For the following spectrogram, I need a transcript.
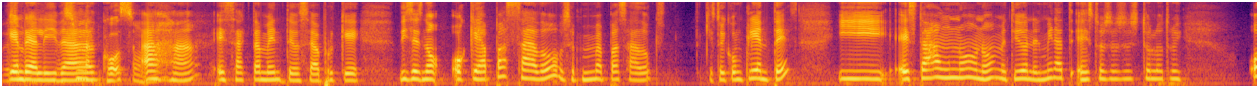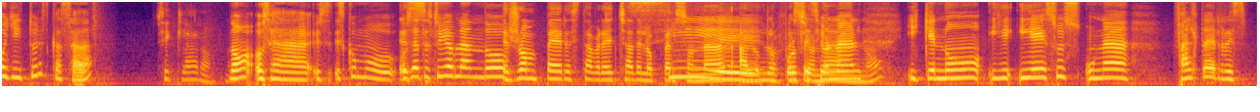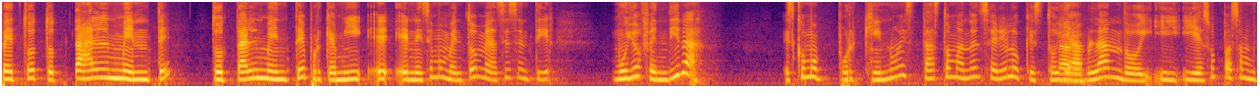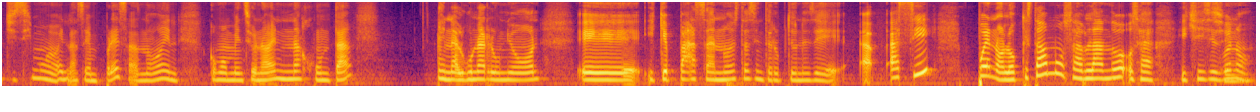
que en realidad... Es un acoso. Ajá, exactamente, o sea, porque dices, no, o qué ha pasado, o sea, a mí me ha pasado que, estoy con clientes y está uno, ¿no? Metido en el, mira, esto, eso, esto, lo otro, y, oye, ¿y tú eres casada? Sí, claro. ¿No? O sea, es, como, o sea, te estoy hablando... Es romper esta brecha de lo personal a lo, profesional, ¿no? Y que no, y, y eso es una falta de respeto totalmente totalmente, porque a mí e, en ese momento me hace sentir muy ofendida. Es como, ¿por qué no estás tomando en serio lo que estoy hablando? Y, y, eso pasa muchísimo en las empresas, ¿no? En, como mencionaba en una junta, en alguna reunión, eh, y qué pasa, ¿no? Estas interrupciones de, así, bueno, lo que estábamos hablando, o sea, y que dices, bueno,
